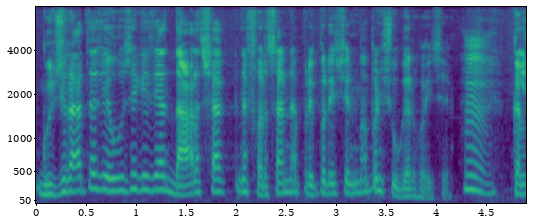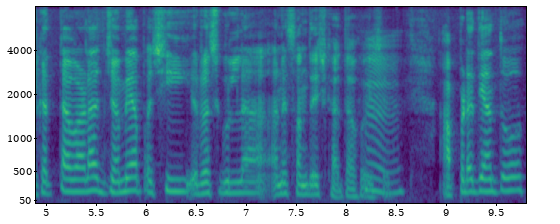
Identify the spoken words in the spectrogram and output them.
ગુજરાત જ એવું છે કે જ્યાં દાળ શાક ને ફરસાણના પ્રિપરેશનમાં પણ શુગર હોય છે. કલકત્તાવાળા જમ્યા પછી રસગુલ્લા અને સંદેશ ખાતા હોય છે. આપણે ત્યાં તો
